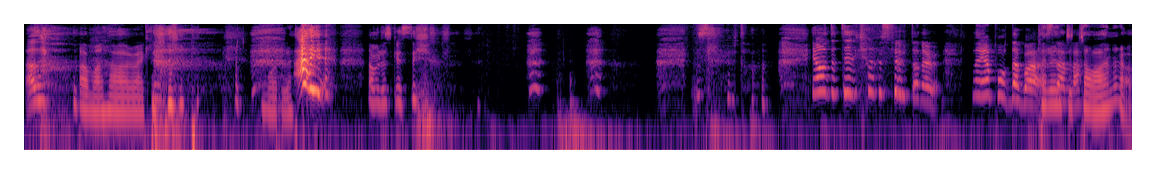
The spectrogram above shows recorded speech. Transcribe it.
Alltså, Ja man hör verkligen morre. aj! Ja men du ska se. Sluta. Jag har inte tid, kan du sluta nu? När jag poddar bara, Kan du snälla. inte ta henne då?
